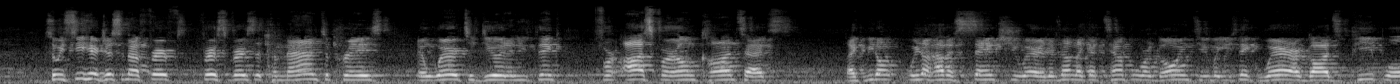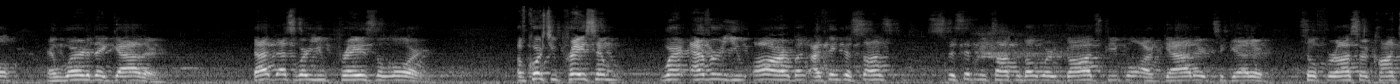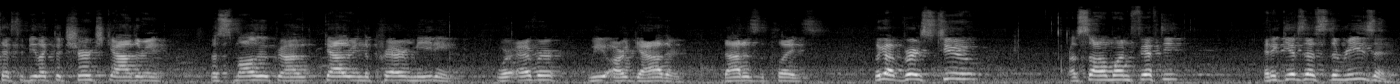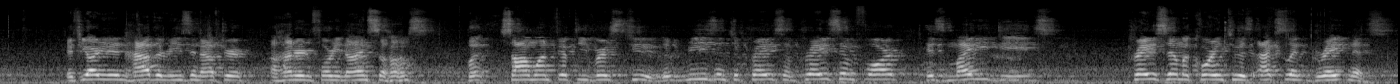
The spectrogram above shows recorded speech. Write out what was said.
So we see here just in that first, first verse a command to praise and where to do it. And you think for us, for our own context, like we don't we don't have a sanctuary. There's not like a temple we're going to, but you think where are God's people and where do they gather? That, that's where you praise the Lord. Of course, you praise Him wherever you are, but I think the song's specifically talking about where God's people are gathered together. So for us, our context would be like the church gathering, the small group gathering, the prayer meeting, wherever we are gathered. That is the place. Look at verse 2 of Psalm 150, and it gives us the reason. If you already didn't have the reason after 149 Psalms, but Psalm 150, verse 2, the reason to praise Him. Praise Him for His mighty deeds, praise Him according to His excellent greatness.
